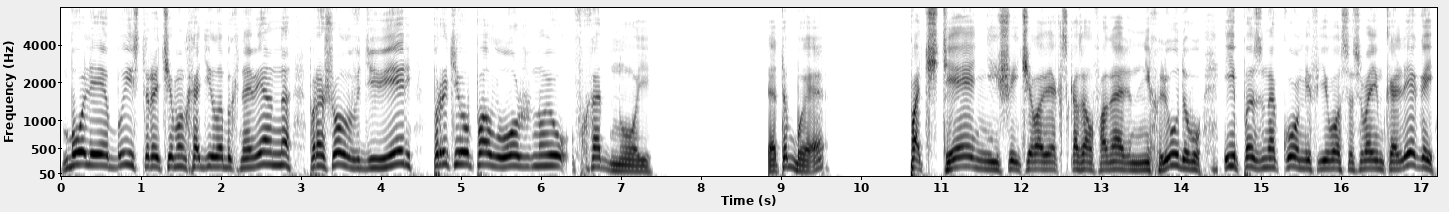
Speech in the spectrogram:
более быстро, чем он ходил обыкновенно, прошел в дверь, противоположную входной. Это «Б». «Почтеннейший человек», — сказал Фонарин Нехлюдову, и, познакомив его со своим коллегой,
